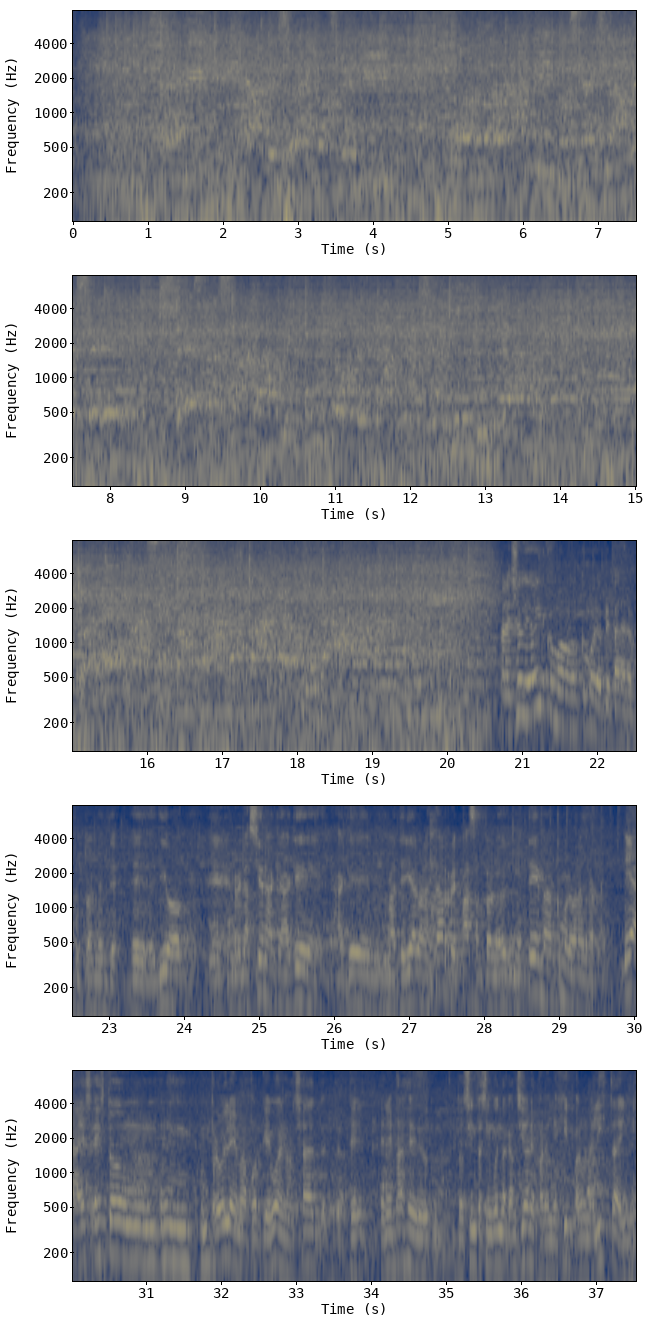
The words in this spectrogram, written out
El show de hoy, ¿cómo, cómo lo prepararon puntualmente? Eh, digo, eh, en relación a, qué, a qué material van a estar, repasan todos los temas, ¿cómo lo van a trabajar? Mira, es, es todo un, un- un problema porque, bueno, ya te- tenés más de 250 canciones para elegir para una lista y,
